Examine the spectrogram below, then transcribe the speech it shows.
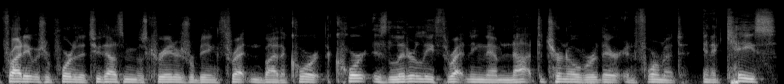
Friday, it was reported that 2,000 Mules creators were being threatened by the court. The court is literally threatening them not to turn over their informant in a case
